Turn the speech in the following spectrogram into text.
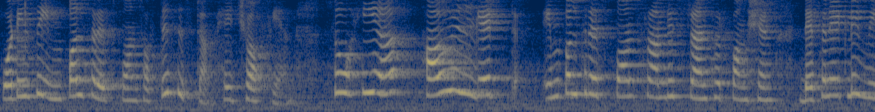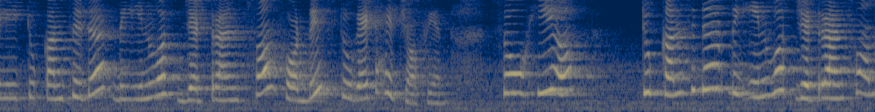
what is the impulse response of the system h of n. So, here how we will get impulse response from this transfer function? Definitely we need to consider the inverse z transform for this to get h of n. So, here to consider the inverse z transform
